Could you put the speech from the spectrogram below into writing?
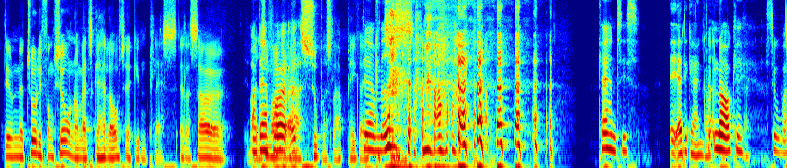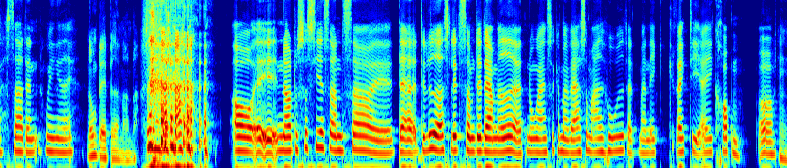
det er jo en naturlig funktion, og man skal have lov til at give den plads. Ellers så det Og derfor, som om, jeg har super slap pik, og ikke kan Dermed. tisse. kan han tisse? Ja, det kan han godt. Nå, okay. Super. Så er den winget af. Nogle dage bedre end andre. Og øh, når du så siger sådan, så øh, der, det lyder også lidt som det der med, at nogle gange så kan man være så meget i hovedet, at man ikke rigtig er i kroppen. Og Mm. mm.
